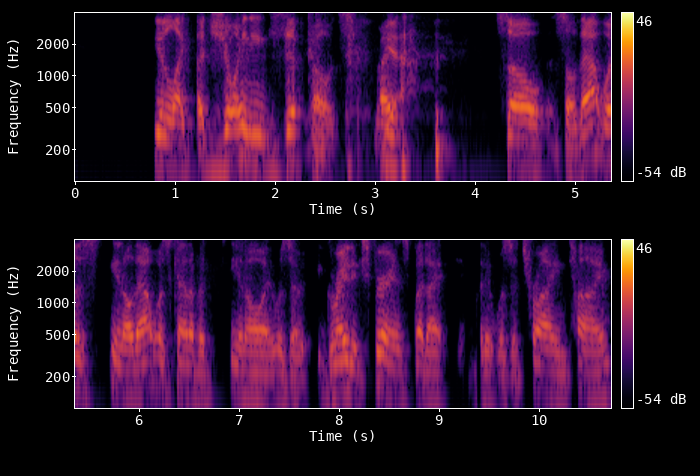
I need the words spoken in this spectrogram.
you know like adjoining zip codes, right? Yeah. so so that was you know that was kind of a you know it was a great experience but i but it was a trying time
